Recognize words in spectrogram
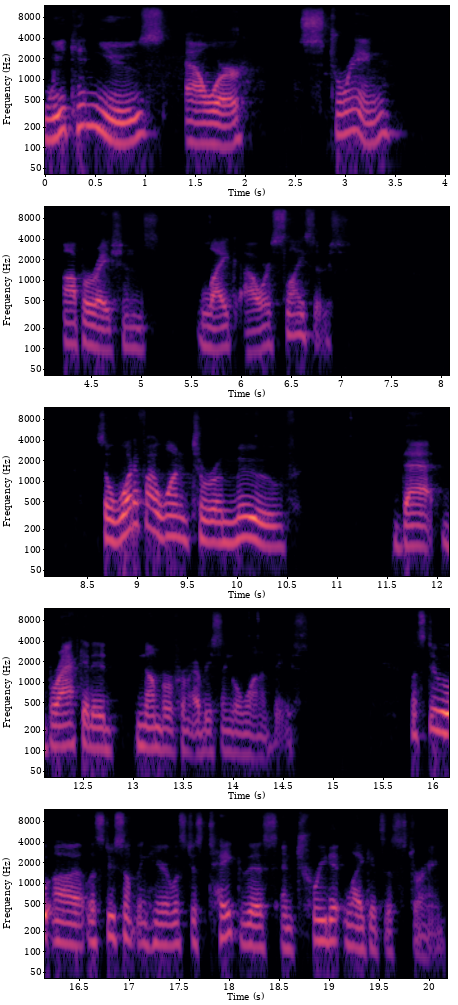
we can use our string operations like our slicers. So what if I wanted to remove that bracketed number from every single one of these? Let's do, uh, let's do something here. Let's just take this and treat it like it's a string.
